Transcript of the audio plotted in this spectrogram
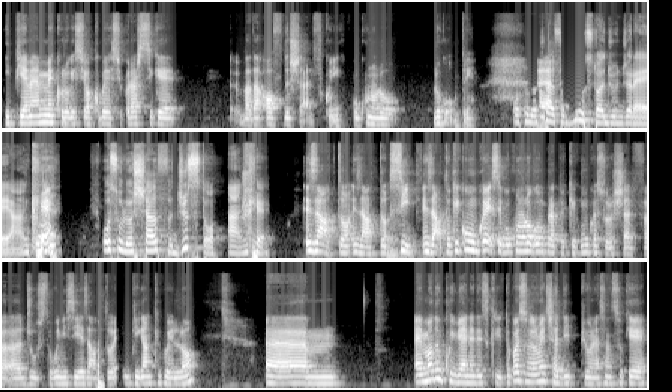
il PMM è quello che si occupa di assicurarsi che eh, vada off the shelf, quindi qualcuno lo, lo compri. O sullo eh. shelf giusto aggiungerei anche. Eh? O sullo shelf giusto anche. Esatto, esatto, sì, esatto, che comunque se qualcuno lo compra è perché comunque è sullo shelf uh, giusto, quindi sì, esatto, implica anche quello. Um, è il modo in cui viene descritto, poi secondo me c'è di più, nel senso che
